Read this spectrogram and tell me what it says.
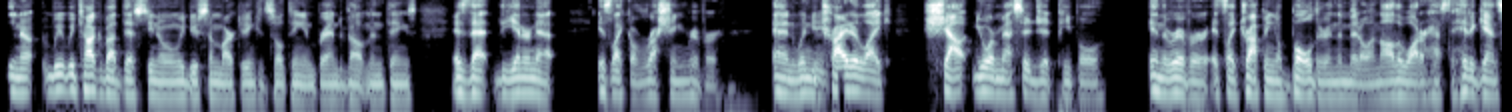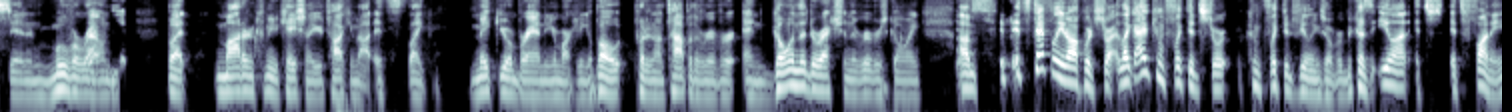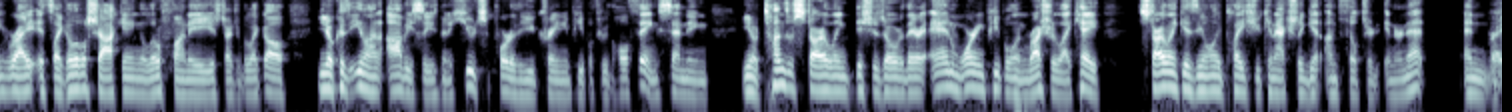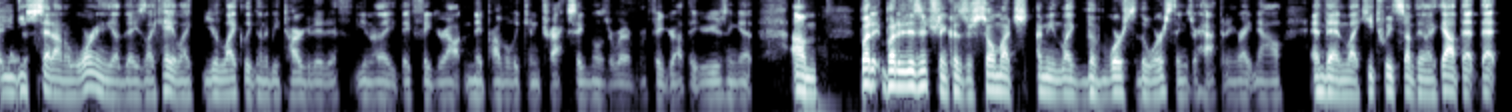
You know we, we talk about this you know when we do some marketing consulting and brand development things is that the internet is like a rushing river. And when you Hmm. try to like shout your message at people in the river it's like dropping a boulder in the middle and all the water has to hit against it and move around it. But modern communication that you're talking about it's like make your brand and your marketing a boat put it on top of the river and go in the direction the river's going Um, it, it's definitely an awkward story. Like I had conflicted story, conflicted feelings over because Elon, it's it's funny, right? It's like a little shocking, a little funny. You start to be like, oh, you know, because Elon obviously has been a huge supporter of the Ukrainian people through the whole thing, sending you know tons of Starlink dishes over there and warning people in Russia, like, hey, Starlink is the only place you can actually get unfiltered internet. And Right. he just said on a warning the other day. He's like, hey, like you're likely going to be targeted if you know they they figure out and they probably can track signals or whatever and figure out that you're using it. Um, but it, but it is interesting because there's so much. I mean, like the worst of the worst things are happening right now, and then like he tweets something like that that that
